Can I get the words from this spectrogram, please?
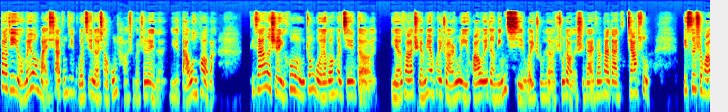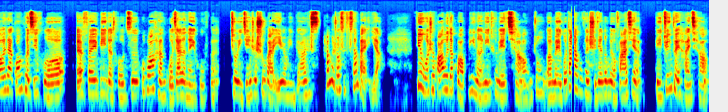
到底有没有买下中芯国际的小工厂什么之类的，也打问号吧。第三个是以后中国的光刻机的研发全面会转入以华为等民企为主的主导的时代，将大大加速。第四是华为在光刻机和 FAB 的投资不包含国家的那一部分。就已经是数百亿人民币，而他们说是三百亿啊。第五个是华为的保密能力特别强，中呃美国大部分时间都没有发现，比军队还强。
